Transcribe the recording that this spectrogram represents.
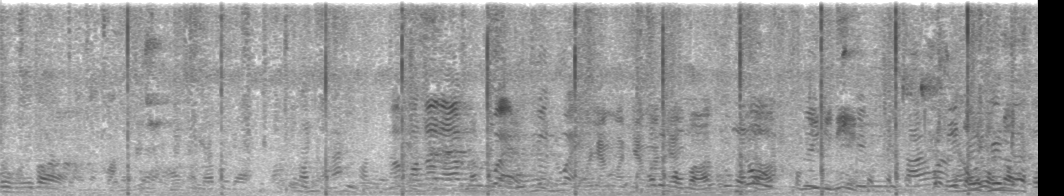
ลูกนี้ก็ ด้วยดูเพื่อนด้วยถ้าเป็นผมยืนอยู่นี่ไม่ขึ้นเลยเอ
